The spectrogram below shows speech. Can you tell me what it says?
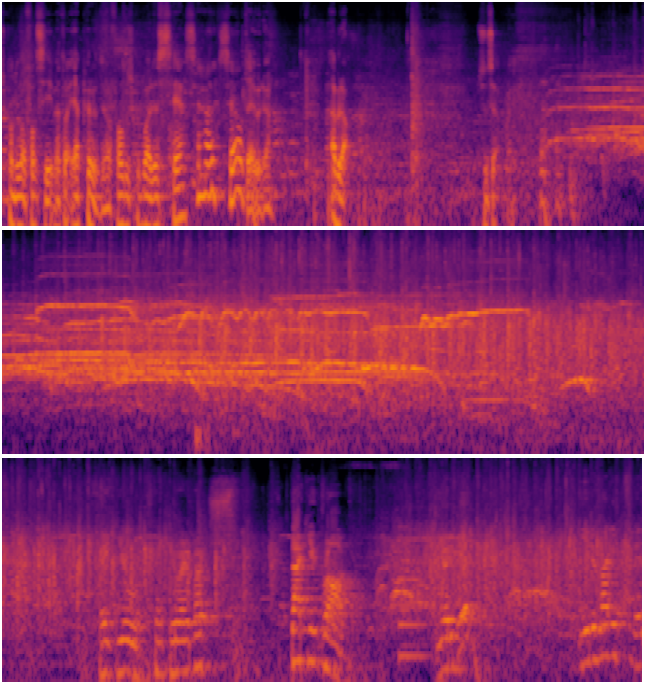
Så kan du i hvert fall si Vet du hva, jeg prøvde i hvert fall. Du skulle bare se. Se her. Se alt jeg gjorde. Det er bra. Syns jeg. Thank you. Thank you very much. Back in Prague. Jørgen, gir du meg litt mer?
